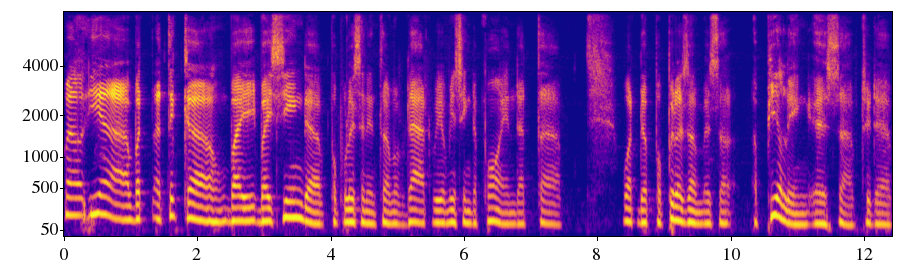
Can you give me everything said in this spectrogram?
Well, yeah, but I think uh, by by seeing the population in terms of that, we are missing the point that uh, what the populism is uh, appealing is uh, to the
